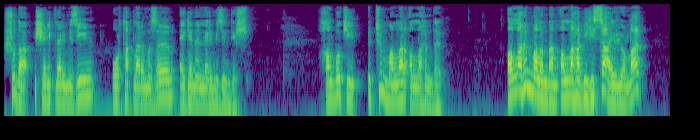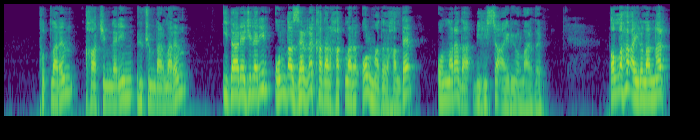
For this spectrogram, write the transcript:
şu da şeriklerimizin, ortaklarımızın, egemenlerimizindir. Halbuki tüm mallar Allah'ındı. Allah'ın malından Allah'a bir hisse ayırıyorlar. Putların, hakimlerin, hükümdarların, idarecilerin onda zerre kadar hakları olmadığı halde onlara da bir hisse ayırıyorlardı. Allah'a ayrılanlar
